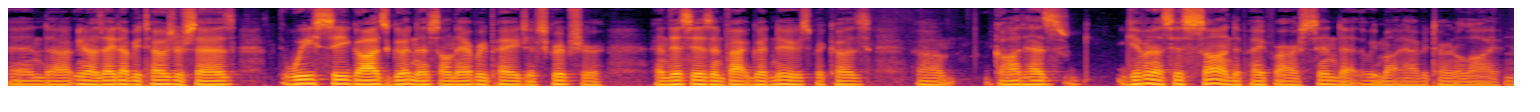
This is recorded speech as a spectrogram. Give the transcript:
And, uh, you know, as A.W. Tozer says, we see God's goodness on every page of Scripture. And this is, in fact, good news because um, God has given us His Son to pay for our sin debt that we might have eternal life. Mm.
